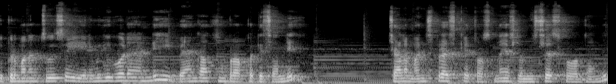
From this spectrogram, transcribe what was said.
ఇప్పుడు మనం చూసే ఎనిమిది కూడా అండి బ్యాంక్ ఆప్షన్ ప్రాపర్టీస్ అండి. చాలా మంచి ప్రైస్కి అయితే వస్తున్నాయి. అసలు మిస్ చేసుకోవద్దండి.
